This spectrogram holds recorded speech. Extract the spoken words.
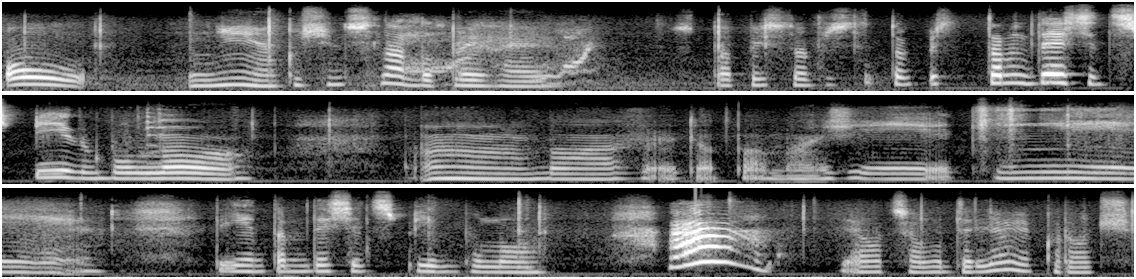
Оу. Ні, якось він слабо пригає. Стоп, стоп, стоп, там 10 спід було. О, боже, допоможіть. Ні. Блін, там 10 спід було. А! Я оце видаляю, коротше.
